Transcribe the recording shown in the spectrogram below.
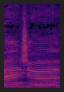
treasures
